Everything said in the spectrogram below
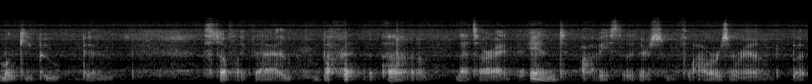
monkey poop and stuff like that. But uh, that's all right. And obviously, there's some flowers around, but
